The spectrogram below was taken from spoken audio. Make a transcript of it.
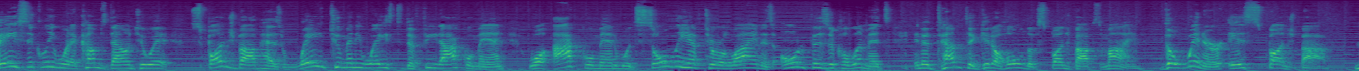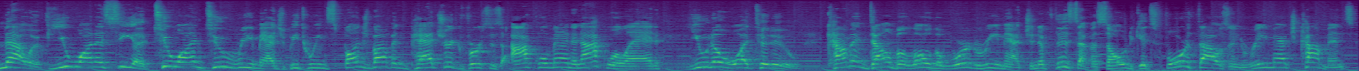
Basically, when it comes down to it, SpongeBob has way too many ways to defeat Aquaman, while Aquaman would solely have to rely on his own physical limits in attempt to get a hold of SpongeBob's mind. The winner is SpongeBob. Now, if you want to see a 2 on 2 rematch between SpongeBob and Patrick versus Aquaman and Aqualad, you know what to do. Comment down below the word rematch, and if this episode gets 4,000 rematch comments,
